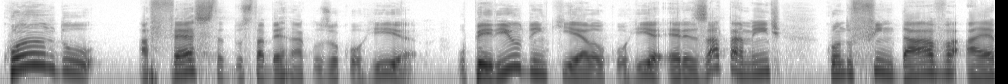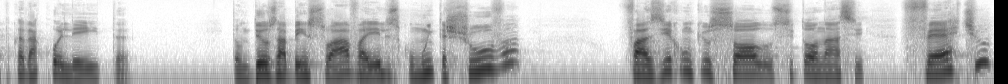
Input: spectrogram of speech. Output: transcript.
quando a festa dos tabernáculos ocorria, o período em que ela ocorria era exatamente quando findava a época da colheita. Então Deus abençoava eles com muita chuva, fazia com que o solo se tornasse fértil,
